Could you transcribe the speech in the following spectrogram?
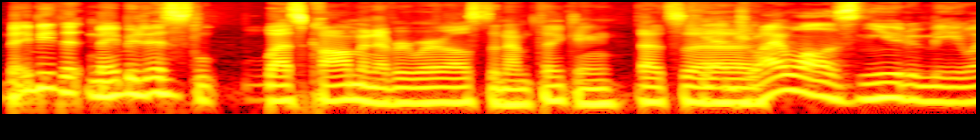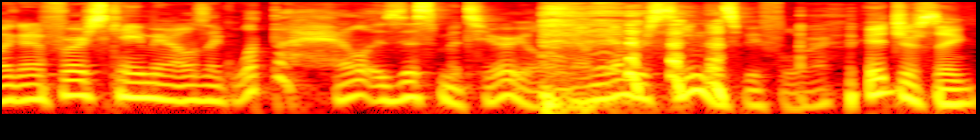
maybe that, maybe it is less common everywhere else than I'm thinking. That's, uh, Yeah, drywall is new to me. Like when I first came here, I was like, "What the hell is this material? Like I've never seen this before." interesting.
